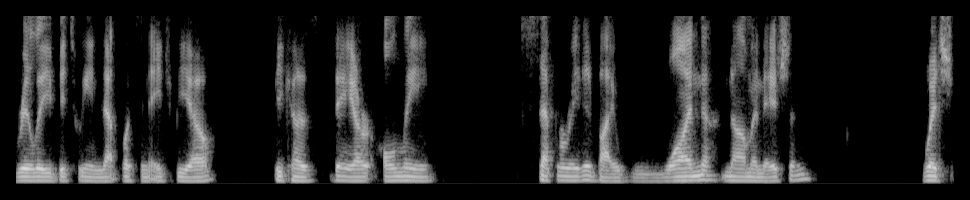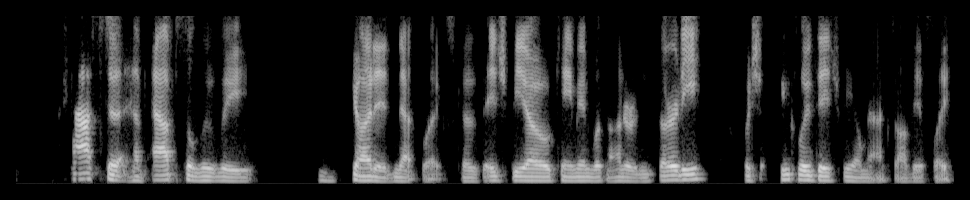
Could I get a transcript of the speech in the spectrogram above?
really between Netflix and HBO because they are only separated by one nomination, which has to have absolutely gutted Netflix because HBO came in with 130, which includes HBO Max, obviously.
